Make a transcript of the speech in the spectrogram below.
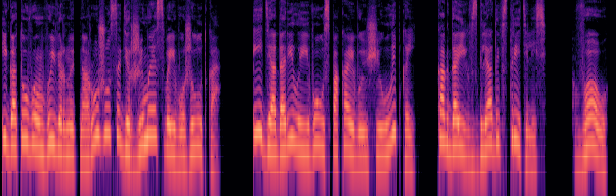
и готовым вывернуть наружу содержимое своего желудка. Эдди одарила его успокаивающей улыбкой, когда их взгляды встретились. «Вау!»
